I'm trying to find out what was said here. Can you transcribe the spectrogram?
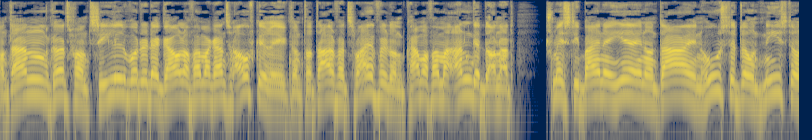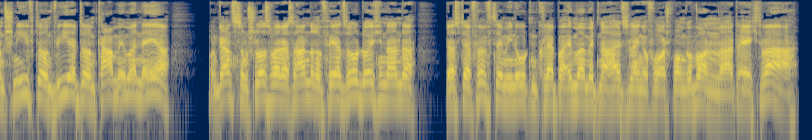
Und dann, kurz vorm Ziel, wurde der Gaul auf einmal ganz aufgeregt und total verzweifelt und kam auf einmal angedonnert, schmiss die Beine hierhin und dahin, hustete und nieste und schniefte und wieherte und kam immer näher, und ganz zum Schluss war das andere Pferd so durcheinander, dass der 15-Minuten-Klepper immer mit einer Halslänge Vorsprung gewonnen hat, echt wahr.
